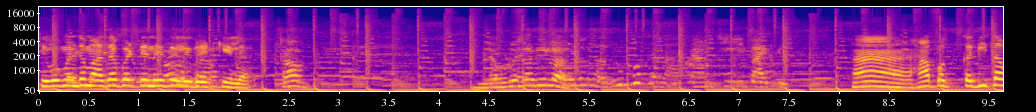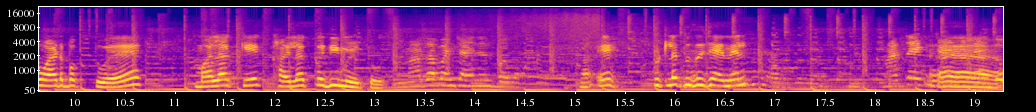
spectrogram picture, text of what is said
शुभम म्हणतो माझा बड्डे नाही सेलिब्रेट केला. हा हा बघ कधीचा वाट बघतोय. मला केक खायला कधी मिळतो? माझा पण चॅनल बघा. ए कुठलं तुझं चॅनल हा.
